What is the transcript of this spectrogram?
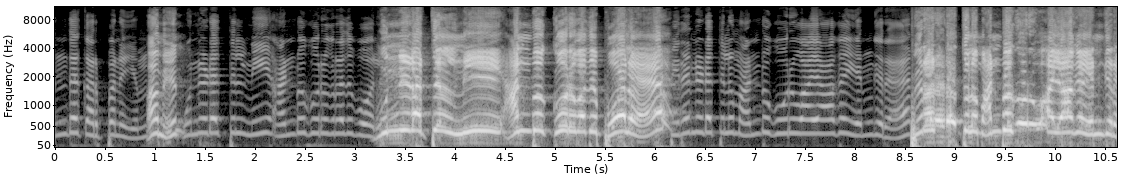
எந்த கற்பனையும் உன்னிடத்தில் நீ அன்பு கூறுகிறது போல உன்னிடத்தில் நீ அன்பு கூறுவது போல பிறனிடத்திலும் அன்பு கூறுவாயாக என்கிற பிறரிடத்திலும் அன்பு கூறுவாயாக என்கிற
